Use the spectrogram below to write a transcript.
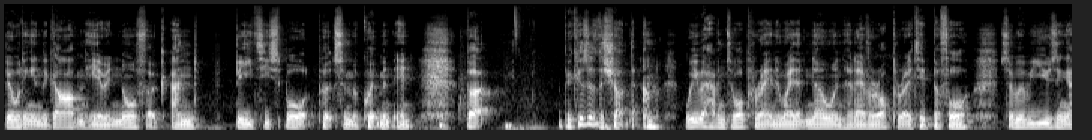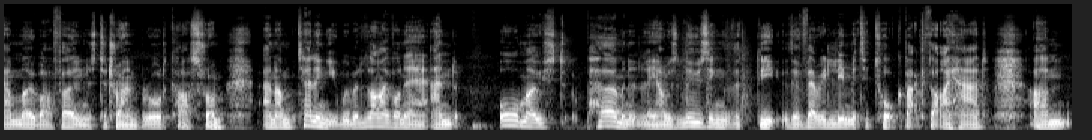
building in the garden here in norfolk and BT Sport put some equipment in. But because of the shutdown, we were having to operate in a way that no one had ever operated before. So we were using our mobile phones to try and broadcast from. And I'm telling you, we were live on air and almost permanently I was losing the, the, the very limited talkback that I had. Um,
